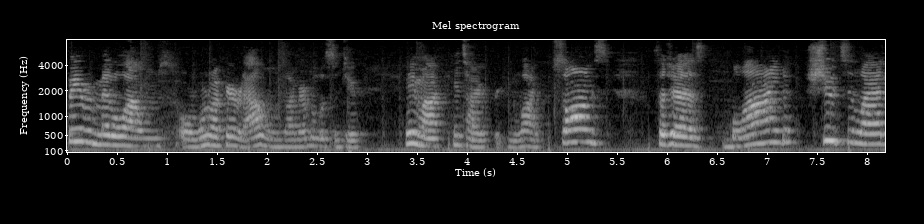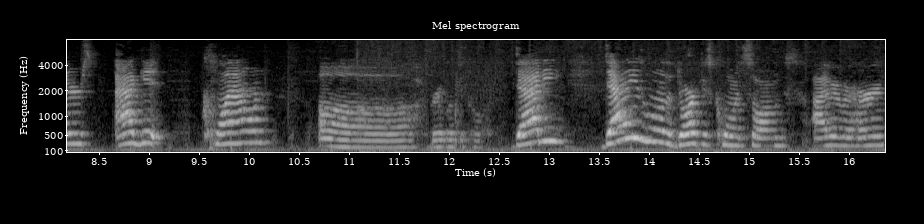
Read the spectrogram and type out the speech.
favorite metal albums, or one of my favorite albums I've ever listened to in my entire freaking life. Songs such as Blind, Chutes and Ladders, Agate, Clown, uh, what's it called, Daddy, Daddy is one of the darkest Korn songs I've ever heard,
